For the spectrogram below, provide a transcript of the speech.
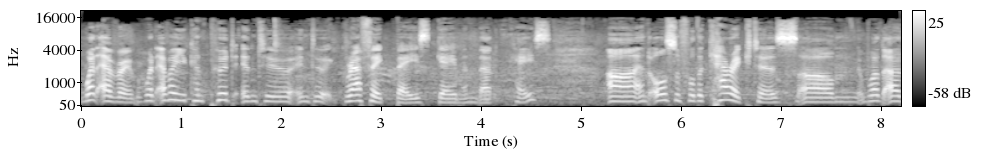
whatever, whatever you can put into into a graphic-based game in that case. Uh, and also for the characters, um, what are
